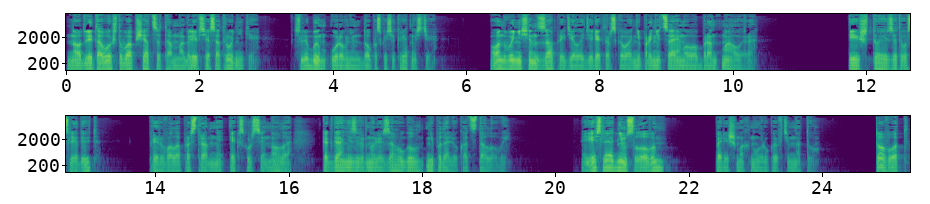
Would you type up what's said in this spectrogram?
но для того, чтобы общаться там могли все сотрудники с любым уровнем допуска секретности, он вынесен за пределы директорского непроницаемого брандмауэра. «И что из этого следует?» — прервала пространные экскурсы Нола, когда они завернули за угол неподалеку от столовой. «Если одним словом, Пэриш махнул рукой в темноту. «То вот».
